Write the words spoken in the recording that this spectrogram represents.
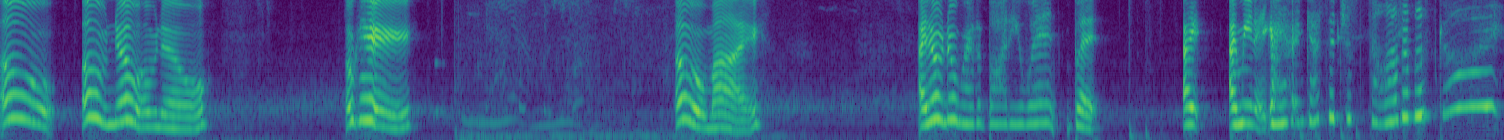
Oh, oh no, oh no. Okay. Oh my. I don't know where the body went, but I I mean, I, I guess it just fell out of the sky.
